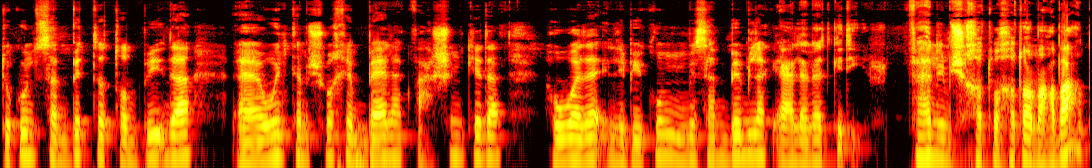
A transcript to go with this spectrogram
تكون ثبتت التطبيق ده آه، وأنت مش واخد بالك. فعشان كده هو ده اللي بيكون مسبب لك إعلانات كتير. فهنمشي خطوة خطوة مع بعض.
